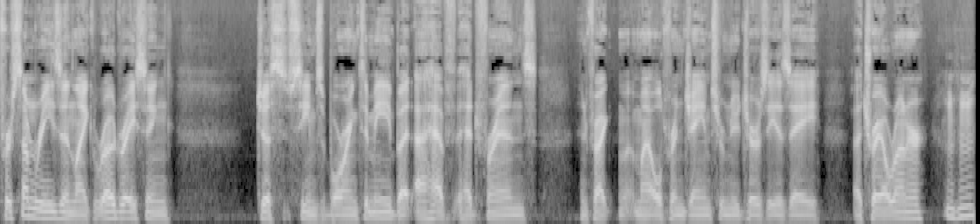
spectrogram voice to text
for some reason, like road racing, just seems boring to me. But I have had friends. In fact, my old friend James from New Jersey is a a trail runner. Mm-hmm.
